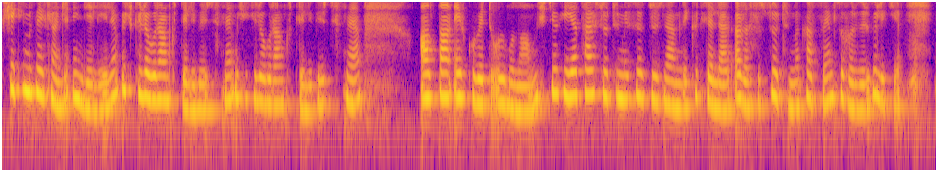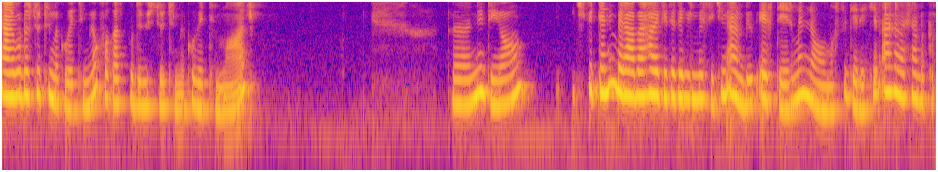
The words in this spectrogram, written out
şeklimizi ilk önce inceleyelim. 3 kilogram kütleli bir cisim, 2 kilogram kütleli bir cisim Alttan F kuvveti uygulanmış. Diyor ki yatay sürtünmesiz düzlemde kütleler arası sürtünme katsayım 0,2. Yani burada sürtünme kuvvetim yok fakat burada bir sürtünme kuvvetim var. Ee, ne diyor? İki kütlenin beraber hareket edebilmesi için en büyük F değerimin ne olması gerekir? Arkadaşlar bakın.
